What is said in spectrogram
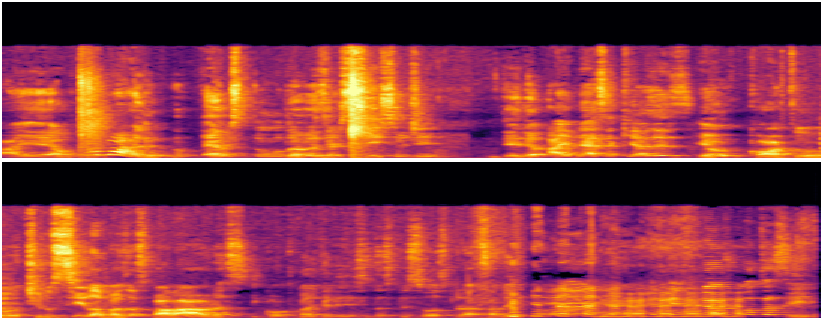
Aí é um trabalho, é um estudo, é um exercício de. Entendeu? Aí nessa que às vezes eu corto, tiro sílabas das palavras e conto com a inteligência das pessoas pra saber que palavra que é. Contas, Entendeu?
